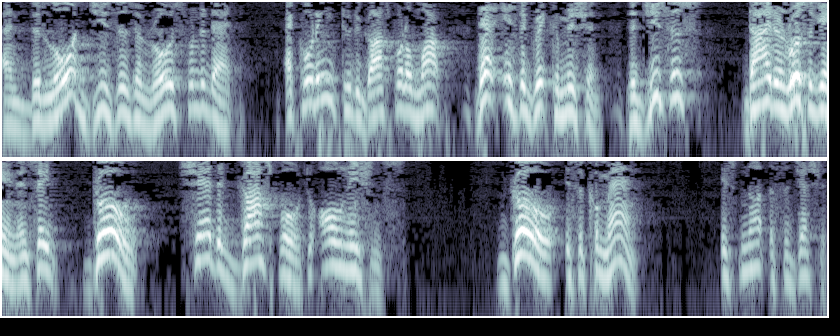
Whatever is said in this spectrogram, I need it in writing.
And the Lord Jesus arose from the dead. According to the Gospel of Mark, that is the Great Commission. That Jesus died and rose again and said, Go, share the gospel to all nations. Go is a command. It's not a suggestion.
